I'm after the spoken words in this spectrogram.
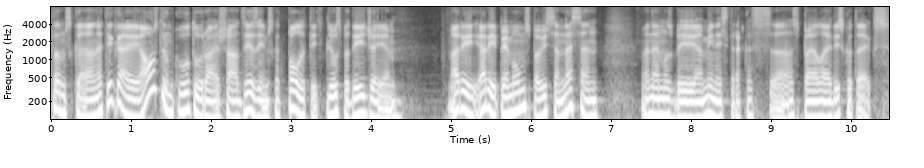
protams, ka ne tikai austrumu kultūrā ir šādas iezīmes, kad politiķi kļūst par dīdžejiem. Arī, arī pie mums pavisam nesen ne, mums bija ministra, kas uh, spēlēja diskotēkas.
